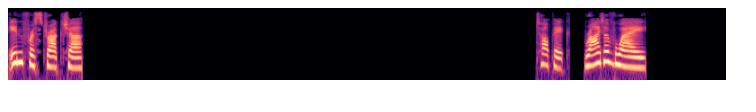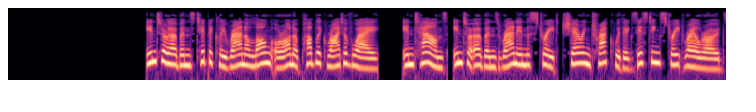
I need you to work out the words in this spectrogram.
Infrastructure Right-of-way Interurbans typically ran along or on a public right-of-way. In towns, interurbans ran in the street, sharing track with existing street railroads.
